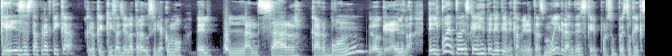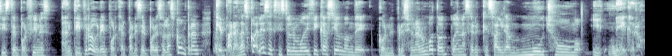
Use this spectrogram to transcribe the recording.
¿Qué es esta práctica? Creo que quizás yo la traduciría como el lanzar carbón. Ok, ahí les va. El cuento es que hay gente que tiene camionetas muy grandes que por supuesto que existen por fines antiprogre, porque al parecer por eso las compran, que para las cuales existe una modificación donde con el presionar un botón pueden hacer que salga mucho humo y negro.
